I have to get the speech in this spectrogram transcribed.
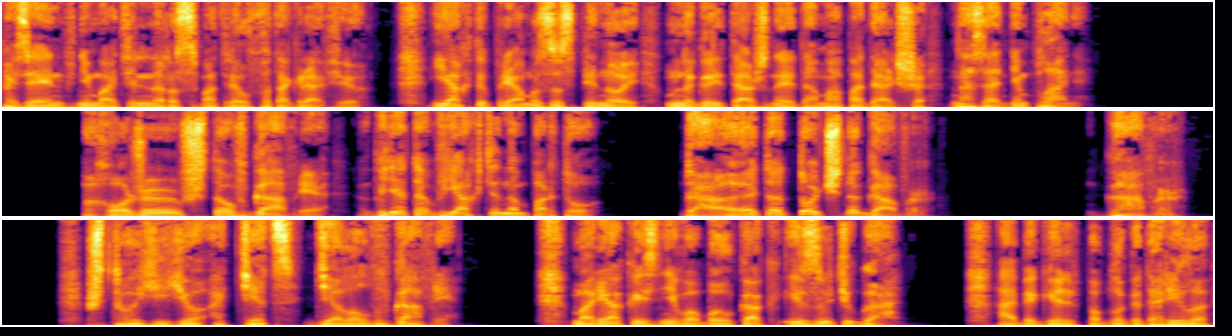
Хозяин внимательно рассмотрел фотографию. Яхты прямо за спиной, многоэтажные дома подальше, на заднем плане. «Похоже, что в Гавре, где-то в яхтенном порту. Да, это точно Гавр». «Гавр. Что ее отец делал в Гавре? Моряк из него был как из утюга». Абигель поблагодарила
